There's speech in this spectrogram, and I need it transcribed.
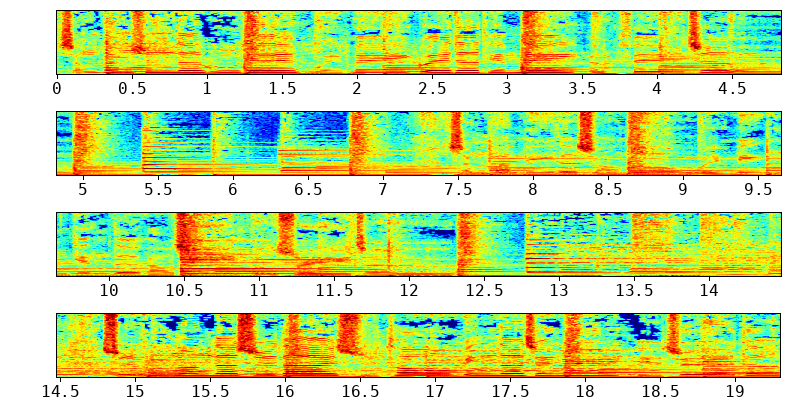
像单纯的蝴蝶，为玫瑰的甜美而飞着；像顽皮的小猫，是混乱的时代，是透明的监狱，也觉得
